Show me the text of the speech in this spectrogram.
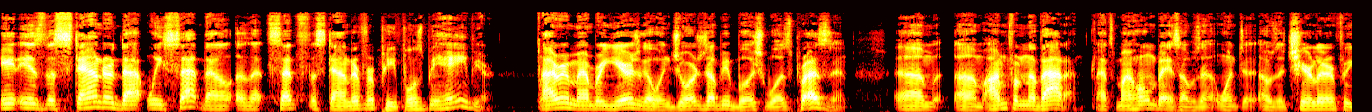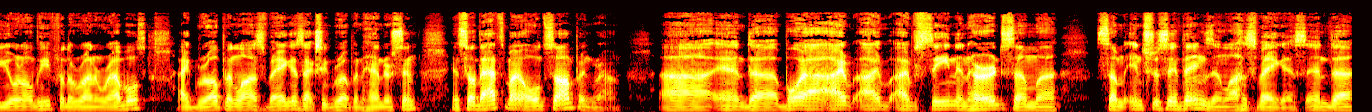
It is the standard that we set that, uh, that sets the standard for people's behavior. I remember years ago when George W. Bush was president. Um, um, I'm from Nevada. That's my home base. I was a, went to, I was a cheerleader for UNLV for the Running Rebels. I grew up in Las Vegas. Actually, grew up in Henderson, and so that's my old stomping ground. Uh, and uh, boy, I, have I've I've seen and heard some uh, some interesting things in Las Vegas, and uh,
